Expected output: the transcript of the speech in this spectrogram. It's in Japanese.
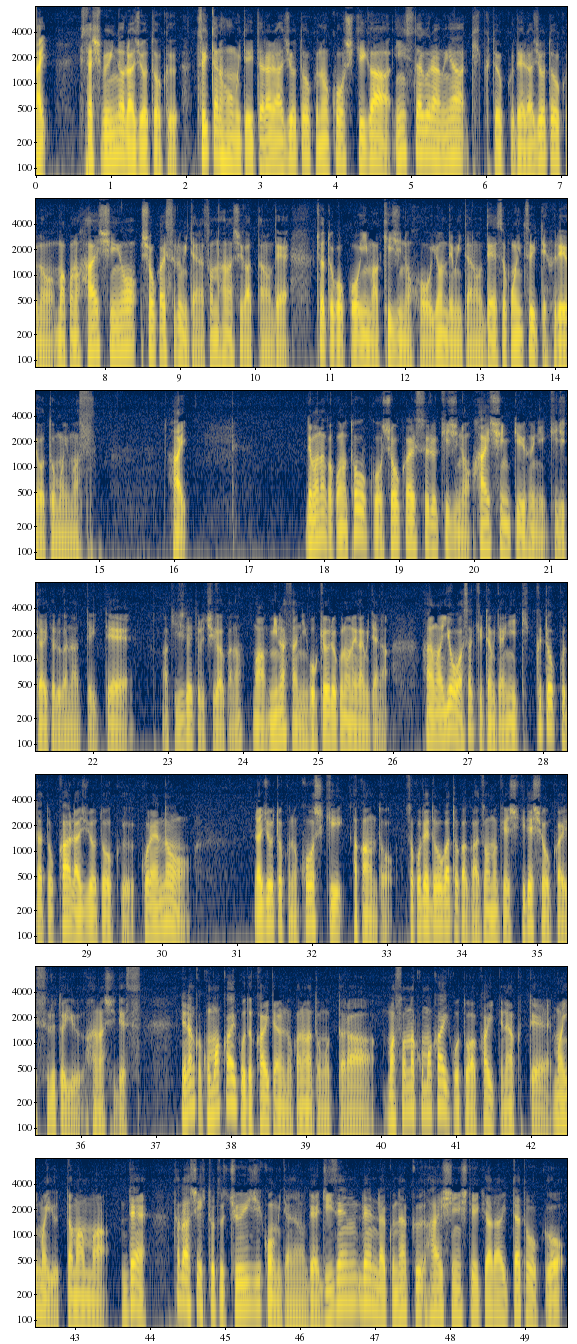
はい。久しぶりのラジオトーク。ツイッターの方を見ていたら、ラジオトークの公式が、インスタグラムや TikTok でラジオトークの、まあ、この配信を紹介するみたいな、そんな話があったので、ちょっとここ今記事の方を読んでみたので、そこについて触れようと思います。はい。でもなんかこのトークを紹介する記事の配信っていう風に記事タイトルがなっていて、あ、記事タイトル違うかな？まあ皆さんにご協力のお願いみたいな。はい、まあ要はさっき言ったみたいに TikTok だとかラジオトーク、これのラジオトークの公式アカウント、そこで動画とか画像の形式で紹介するという話です。で、なんか細かいこと書いてあるのかなと思ったら、まあそんな細かいことは書いてなくて、まあ今言ったまんまで、ただし一つ注意事項みたいなので、事前連絡なく配信していただいたトークを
